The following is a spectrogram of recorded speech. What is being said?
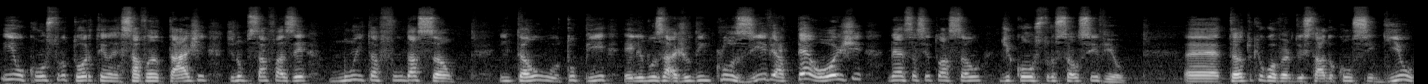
e o construtor tem essa vantagem de não precisar fazer muita fundação. Então o Tupi ele nos ajuda inclusive até hoje nessa situação de construção civil. É, tanto que o governo do estado conseguiu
